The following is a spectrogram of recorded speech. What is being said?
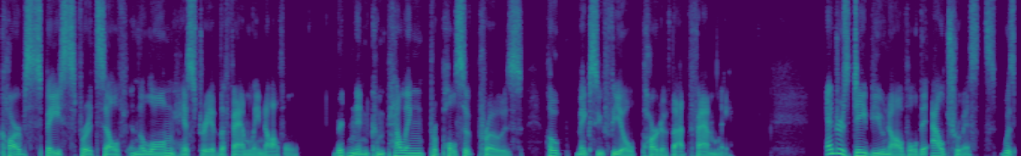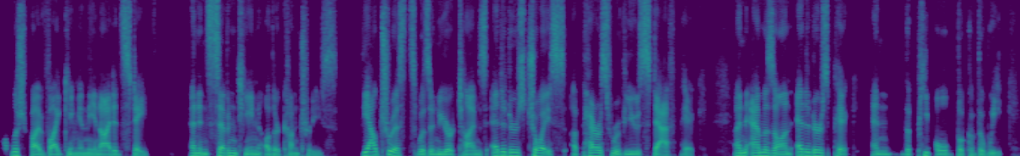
carves space for itself in the long history of the family novel. Written in compelling, propulsive prose, Hope makes you feel part of that family. Andrew's debut novel, The Altruists, was published by Viking in the United States and in 17 other countries. The Altruists was a New York Times editor's choice, a Paris Review staff pick, an Amazon editor's pick, and the People Book of the Week.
